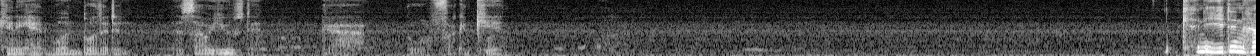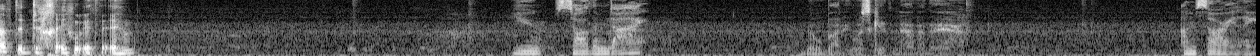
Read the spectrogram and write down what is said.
Kenny had one bullet and that's how he used it. God, poor fucking kid. Kenny, you didn't have to die with him. You saw them die? Nobody was getting out of there. I'm sorry, Lee.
